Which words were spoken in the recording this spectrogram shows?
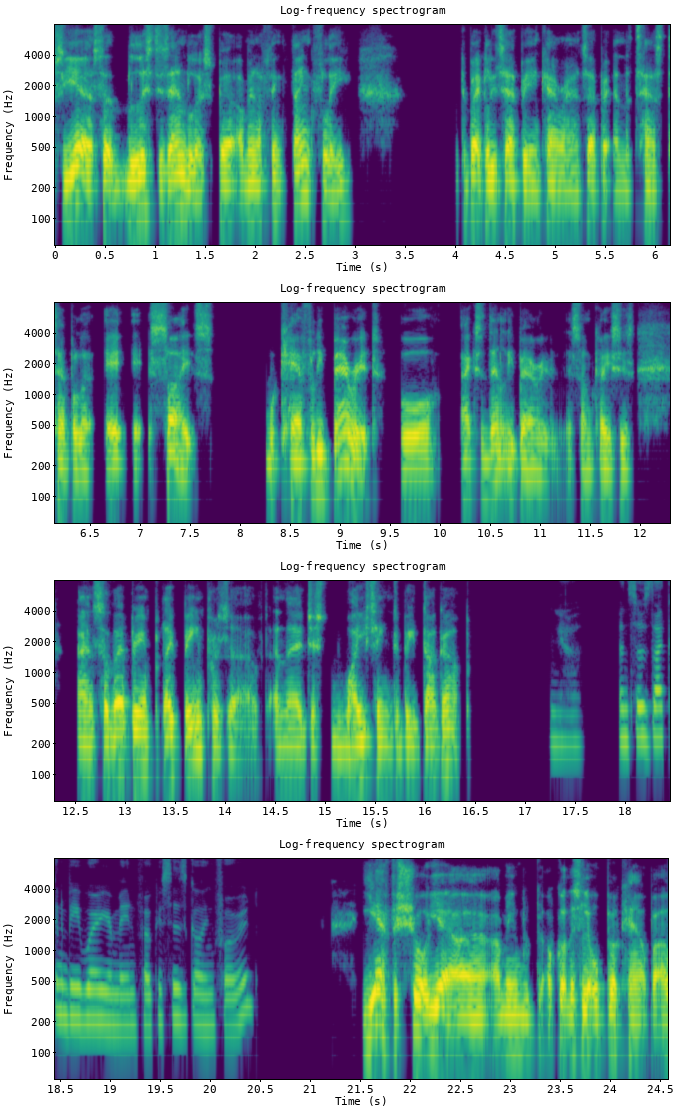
so yeah, so the list is endless. But I mean, I think thankfully, Göbekli Tepe and Karahan Tepe and the Taş Tepeler it, it, sites were carefully buried or accidentally buried in some cases, and so they're being they've been preserved and they're just waiting to be dug up. Yeah. And so is that going to be where your main focus is going forward? Yeah, for sure. Yeah, uh, I mean, I've got this little book out, but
